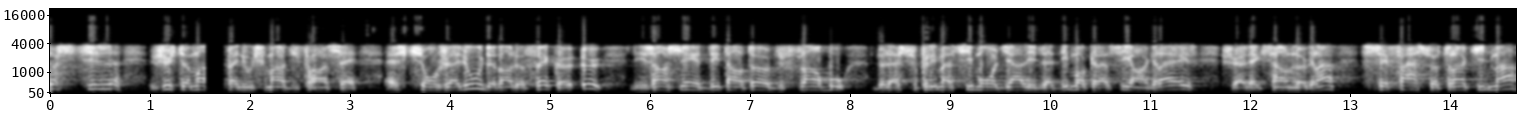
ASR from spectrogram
hostile, justement, épanouissement du français. Est-ce qu'ils sont jaloux devant le fait que eux, les anciens détenteurs du flambeau de la suprématie mondiale et de la démocratie en Grèce, chez Alexandre le Grand, s'effacent tranquillement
